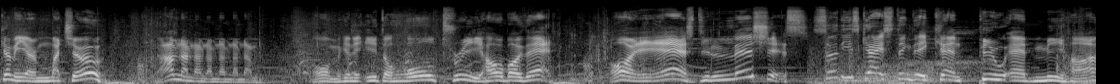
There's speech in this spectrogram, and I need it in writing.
Come here, macho. Om nom nom nom nom nom nom. Oh, I'm gonna eat the whole tree. How about that? Oh yes, delicious! So these guys think they can pew at me, huh?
